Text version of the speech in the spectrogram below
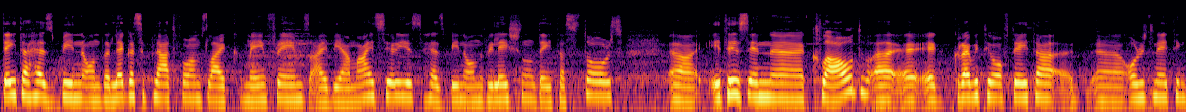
data has been on the legacy platforms like mainframes, IBM iSeries, has been on relational data stores. Uh, it is in uh, cloud, uh, a, a, gravity of data uh, originating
